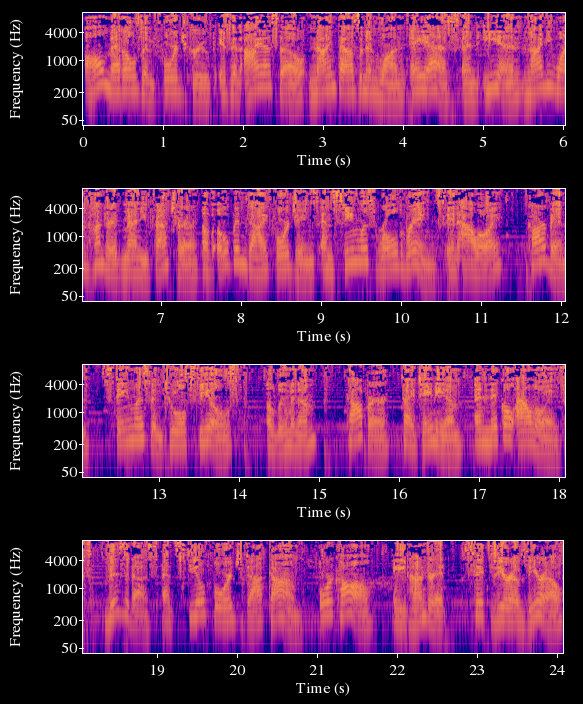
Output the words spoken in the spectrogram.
All Metals and Forge Group is an ISO 9001 AS and EN 9100 manufacturer of open die forgings and seamless rolled rings in alloy, carbon, stainless and tool steels, aluminum, copper, titanium, and nickel alloys. Visit us at steelforge.com or call 800 600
